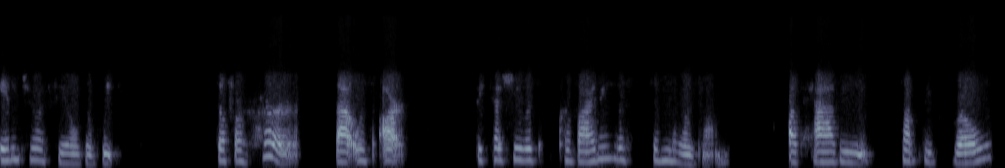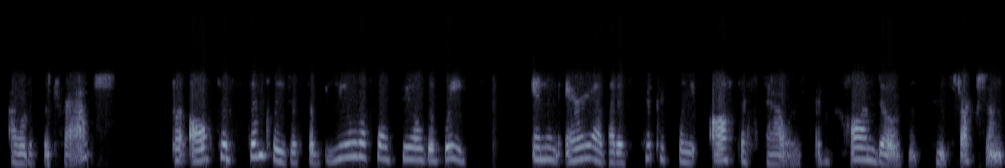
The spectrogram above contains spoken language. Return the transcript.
into a field of wheat. So for her, that was art because she was providing the symbolism of having something grow out of the trash but also simply just a beautiful field of wheat in an area that is typically office towers and condos and construction.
